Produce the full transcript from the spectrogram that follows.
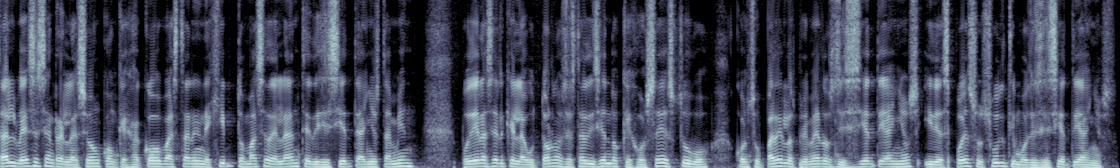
Tal vez es en relación con que Jacob va a estar en Egipto más adelante, 17 años también. Pudiera ser que el autor nos está diciendo que José estuvo con su padre los primeros 17 años y después sus últimos 17 años.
